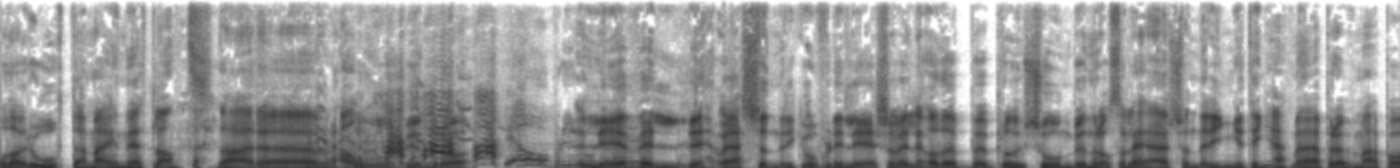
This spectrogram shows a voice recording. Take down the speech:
Og da roter jeg meg inn i et eller annet der uh, alle begynner å le veldig. Og jeg skjønner ikke hvorfor de ler så veldig. Og det, produksjonen begynner også å le. Jeg skjønner ingenting, jeg. Men jeg prøver meg på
